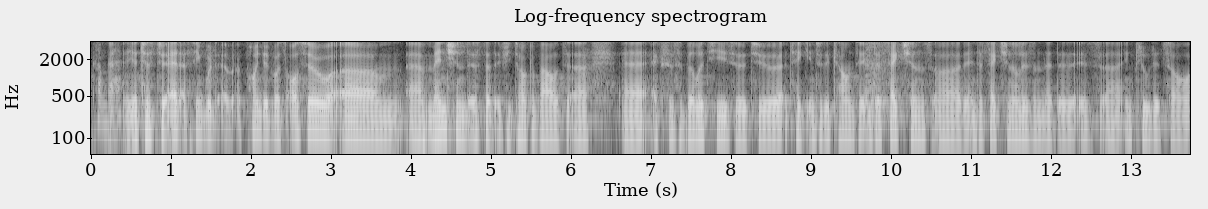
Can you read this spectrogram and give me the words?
come back. Uh, yeah, just to add, I think what uh, a point that was also um, uh, mentioned is that if you talk about uh, uh accessibility, so to take into account the intersections, uh, the intersectionalism that is included, so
